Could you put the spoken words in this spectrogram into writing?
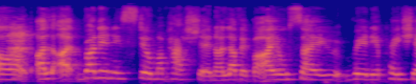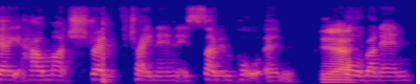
uh, I, I, running is still my passion. I love it, but I also really appreciate how much strength training is so important yeah. for running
